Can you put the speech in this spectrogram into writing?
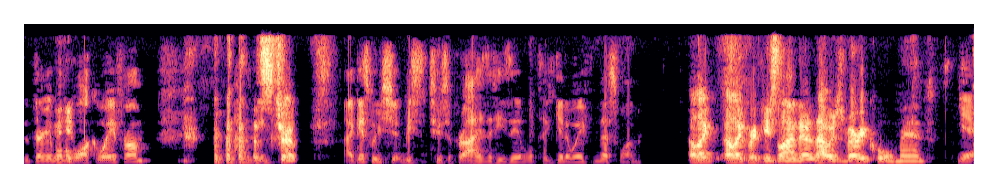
that they're able to walk away from, That's true. I guess we shouldn't be too surprised that he's able to get away from this one. I like I like Ricky's line there. That was very cool, man. Yeah,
